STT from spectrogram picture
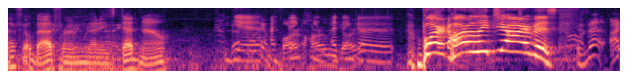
I feel bad for him that he's dead now. Yeah, I Bart think he. I think uh. Bart Harley Jarvis! Is that? I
